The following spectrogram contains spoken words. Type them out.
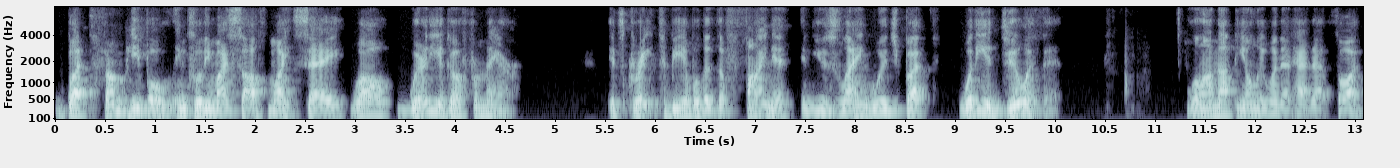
But some people, including myself, might say, well, where do you go from there? It's great to be able to define it and use language, but what do you do with it? Well, I'm not the only one that had that thought.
